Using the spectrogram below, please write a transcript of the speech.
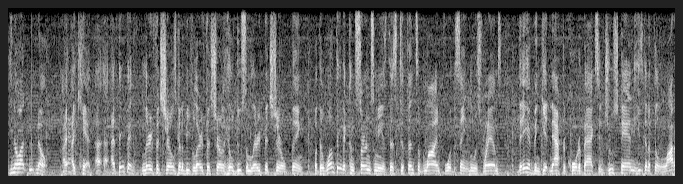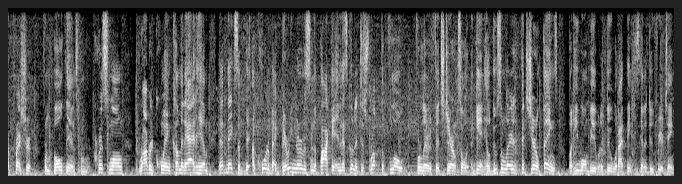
You know what? No. Okay. I, I, can't. I, I, think that Larry Fitzgerald is going to be Larry Fitzgerald. He'll do some Larry Fitzgerald thing. But the one thing that concerns me is this defensive line for the St. Louis Rams. They have been getting after quarterbacks, and Drew Stanton, he's going to feel a lot of pressure from both ends, from Chris Long, Robert Quinn coming at him. That makes a, a quarterback very nervous in the pocket, and that's going to disrupt the flow for Larry Fitzgerald. So, again, he'll do some Larry Fitzgerald things, but he won't be able to do what I think he's going to do for your team.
